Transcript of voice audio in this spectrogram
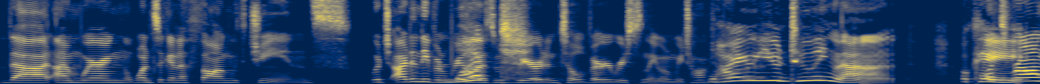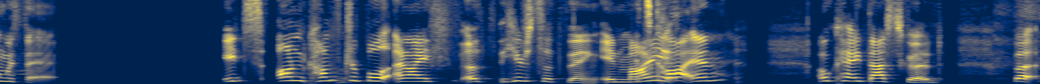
that I'm wearing, once again, a thong with jeans, which I didn't even realize was weird until very recently when we talked about Why are it. you doing that? Okay. What's wrong with it? It's uncomfortable and i uh, here's the thing. In my it's cotton. Okay, that's good. But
